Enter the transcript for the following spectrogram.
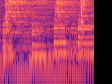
Música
